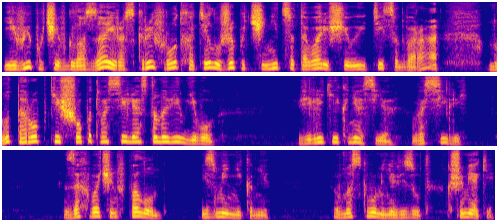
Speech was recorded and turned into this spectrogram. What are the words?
и, выпучив глаза и раскрыв рот, хотел уже подчиниться товарищу и уйти со двора, но торопкий шепот Василия остановил его. «Великий князь я, Василий, захвачен в полон изменниками. В Москву меня везут, к Шемяке.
